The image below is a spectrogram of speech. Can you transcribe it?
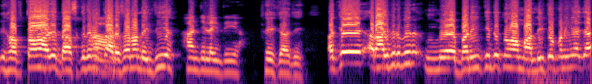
ਵੀ ਹਫਤਾ ਅਜੇ 10 ਕੁ ਦਿਨ। ਤੁਹਾਡੇ ਸਾਹ ਨਾਲ ਲੈਂਦੀ ਆ? ਹਾਂਜੀ ਲੈਂਦੀ ਆ। ਠੀਕ ਆ ਜੀ। ਅੱਗੇ ਰਾਜਵੀਰ ਵੀਰ ਬਣੀ ਕਿਤੇ ਤੋਂ? ਆ ਮਾਲੀ ਤੋਂ ਬਣੀ ਆ ਜਾਂ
